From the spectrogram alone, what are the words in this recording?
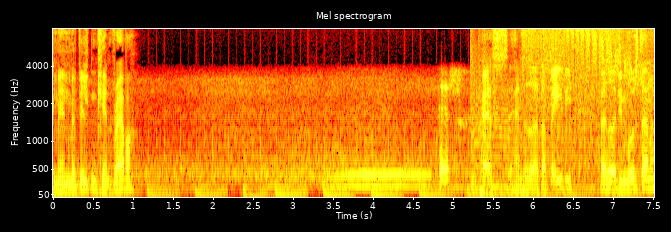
Men med hvilken kendt rapper? Pas. Pas. Han hedder Der Baby. Hvad hedder din modstander?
